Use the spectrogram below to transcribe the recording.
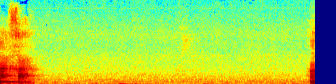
มากค่ะฮะ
